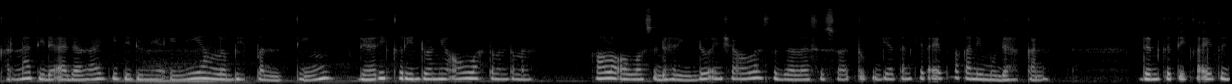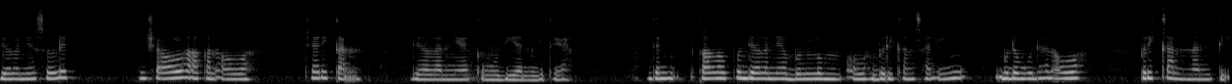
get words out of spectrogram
Karena tidak ada lagi di dunia ini yang lebih penting dari keriduannya Allah, teman-teman. Kalau Allah sudah ridho insya Allah segala sesuatu kegiatan kita itu akan dimudahkan. Dan ketika itu jalannya sulit insya Allah akan Allah carikan jalannya kemudian gitu ya. Dan kalaupun jalannya belum Allah berikan saat ini mudah-mudahan Allah berikan nanti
